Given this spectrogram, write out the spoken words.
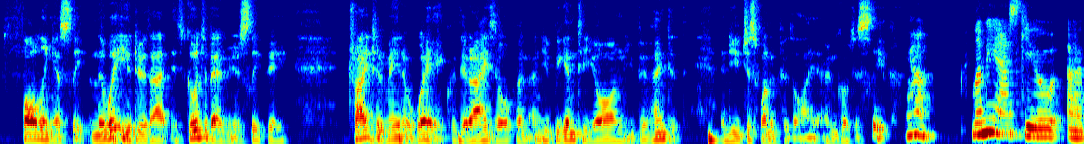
falling asleep. And the way you do that is go to bed when you're sleepy try to remain awake with your eyes open and you begin to yawn, you find it, and you just want to put the light out and go to sleep. Yeah. Let me ask you uh,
